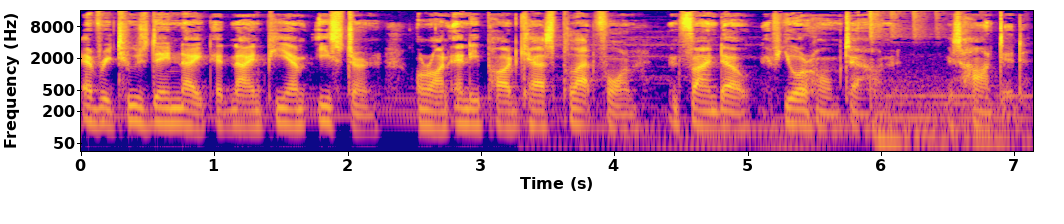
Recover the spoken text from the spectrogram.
every Tuesday night at 9 p.m. Eastern or on any podcast platform and find out if your hometown is haunted.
